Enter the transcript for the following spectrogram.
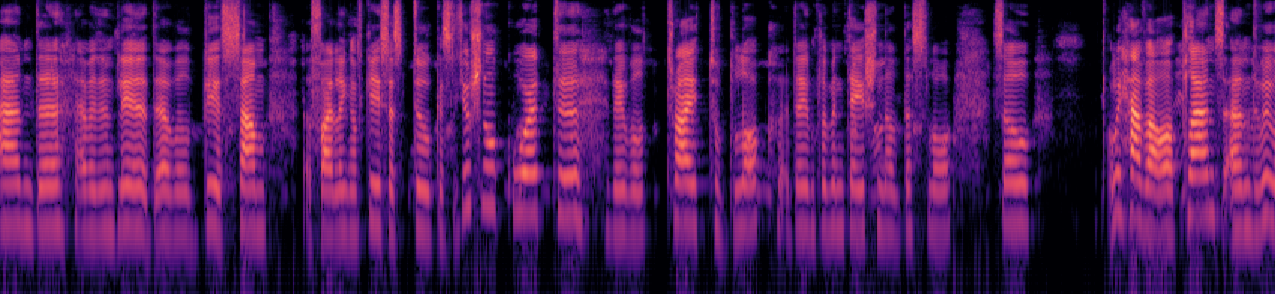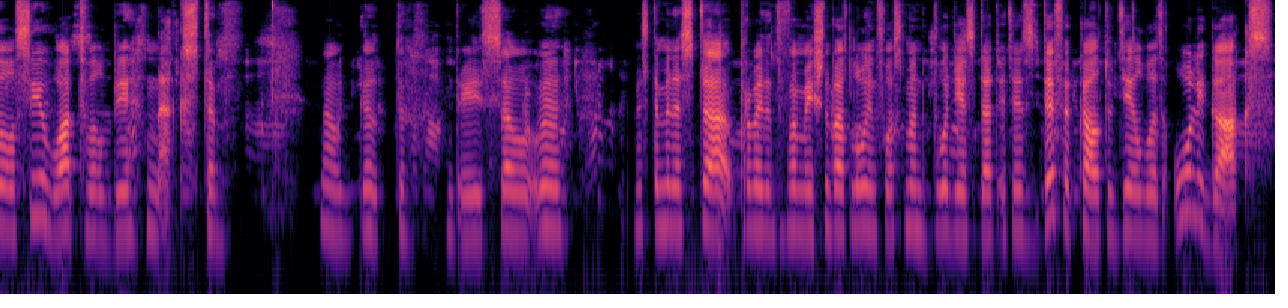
and uh, evidently there will be some filing of cases to Constitutional Court. Uh, they will try to block the implementation of this law. So we have our plans and we will see what will be next. Now we go to the so uh, Mr. Minister provided information about law enforcement bodies that it is difficult to deal with oligarchs.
